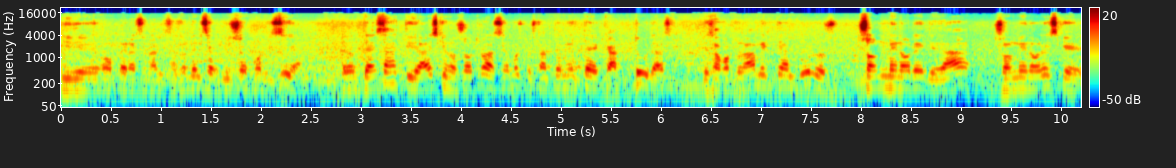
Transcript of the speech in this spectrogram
y de operacionalización del servicio de policía. Pero entre estas actividades que nosotros hacemos constantemente de capturas, desafortunadamente algunos son menores de edad, son menores que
